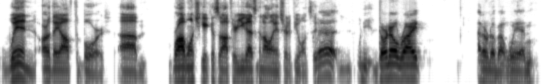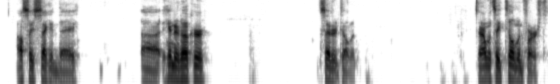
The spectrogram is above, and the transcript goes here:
When are they off the board? Um, Rob, why don't you kick us off here? You guys can all answer it if you want to. Yeah, what do you- Darnell Wright. I don't know about when. I'll say second day. Uh, Hendon Hooker, Cedric Tillman. And I would say Tillman first.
